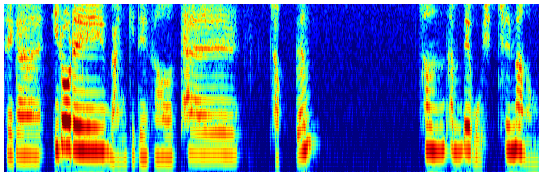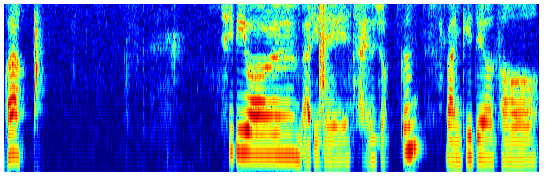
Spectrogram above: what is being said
제가 1월에 만기돼서 탈 적금 1,357만 원과 12월 말일에 자유적금 만기되어서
